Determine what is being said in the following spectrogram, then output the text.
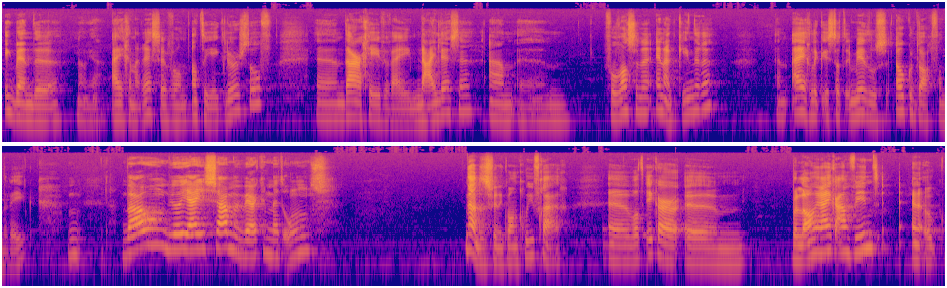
ik ben de nou ja, eigenaresse van Atelier Kleurstof. En daar geven wij naailessen aan ehm, volwassenen en aan kinderen. En eigenlijk is dat inmiddels elke dag van de week. Waarom wil jij samenwerken met ons? Nou, dat vind ik wel een goede vraag. Eh, wat ik er ehm, belangrijk aan vind en ook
